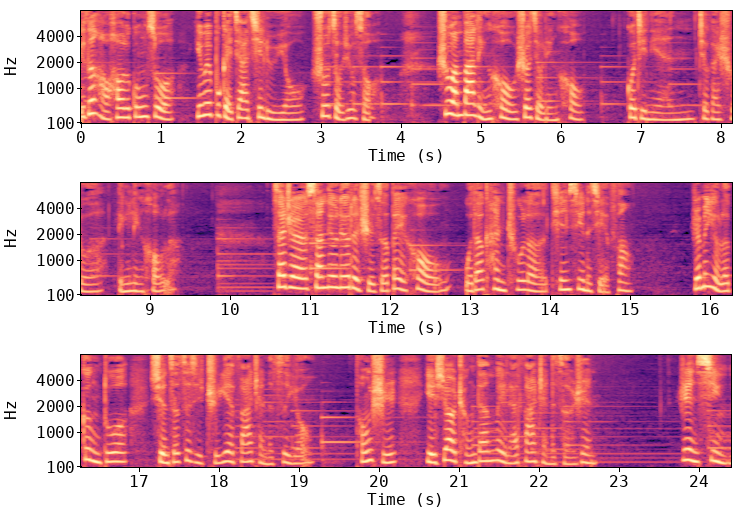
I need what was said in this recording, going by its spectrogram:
一份好好的工作，因为不给假期旅游，说走就走。说完八零后，说九零后，过几年就该说零零后了。在这酸溜溜的指责背后，我倒看出了天性的解放，人们有了更多选择自己职业发展的自由，同时也需要承担未来发展的责任。任性，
